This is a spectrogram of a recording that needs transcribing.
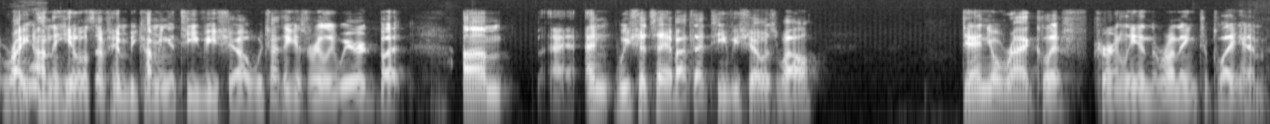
right on the heels of him becoming a TV show, which I think is really weird. But, um, and we should say about that TV show as well. Daniel Radcliffe currently in the running to play him.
